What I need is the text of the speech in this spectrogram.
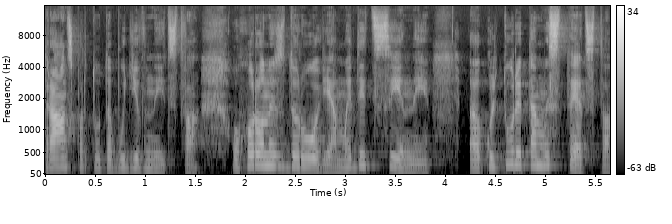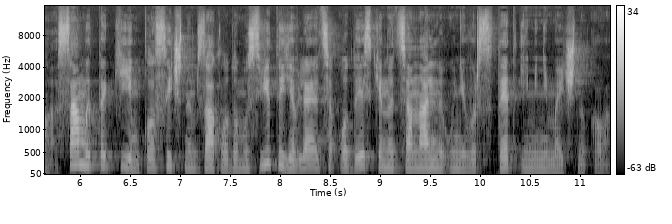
транспорту та будівництва, охорони здоров'я, медицини, культури та мистецтва. Саме таким класичним закладом освіти є Одеський національний університет імені Мечникова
